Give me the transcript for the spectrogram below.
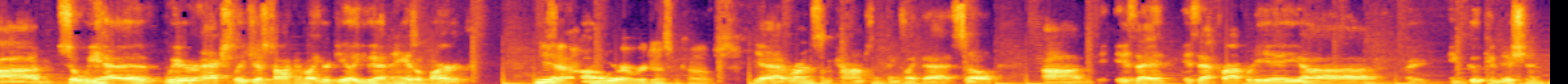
um, so we have we're actually just talking about your deal you had in Hazel Park. Yeah, so, we're, we're doing some comps. Yeah, running some comps and things like that. So, um, is that is that property a, uh, in good condition?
